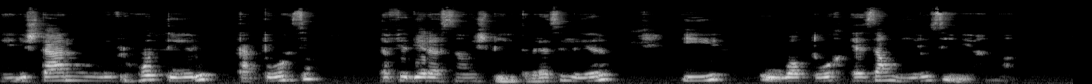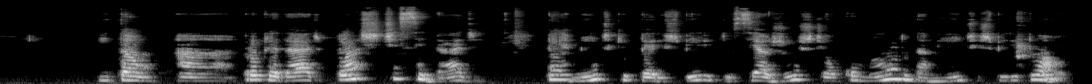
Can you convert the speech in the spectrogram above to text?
ele está no livro Roteiro 14 da Federação Espírita Brasileira e o autor é Zalmiro Zimmermann. Então, a propriedade plasticidade permite que o perispírito se ajuste ao comando da mente espiritual.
